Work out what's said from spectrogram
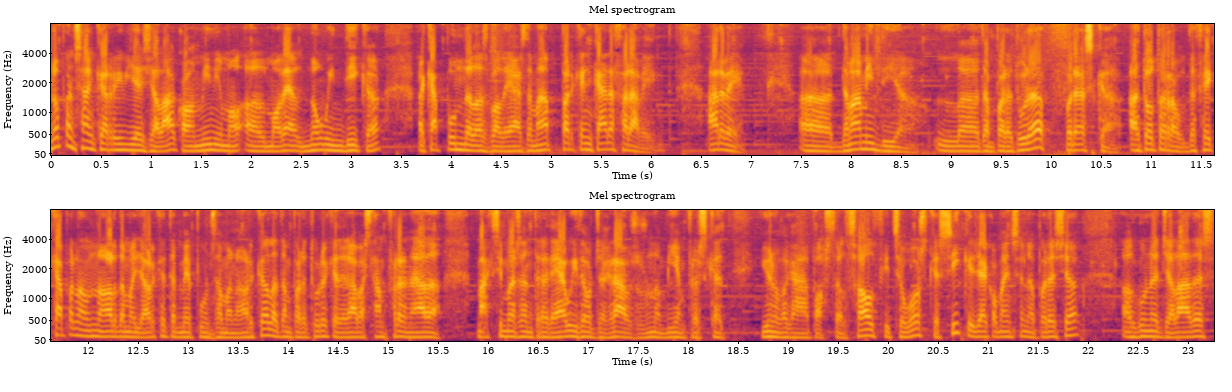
No pensant que arribi a gelar, com a mínim el model no ho indica, a cap punt de les Balears demà, perquè encara farà vent. Ara bé, Uh, demà migdia, la temperatura fresca a tot arreu. De fet, cap al nord de Mallorca, també punts de Menorca, la temperatura quedarà bastant frenada, màximes entre 10 i 12 graus, és un ambient fresquet. I una vegada posta el sol, fixeu-vos que sí que ja comencen a aparèixer algunes gelades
